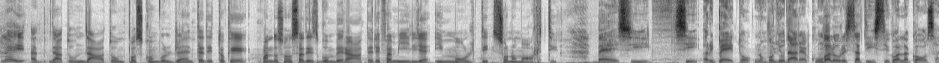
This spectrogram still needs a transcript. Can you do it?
Lei ha dato un dato un po' sconvolgente, ha detto che quando sono state sgomberate le famiglie in molti sono morti. Beh sì, sì, ripeto, non voglio dare alcun valore statistico alla cosa,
